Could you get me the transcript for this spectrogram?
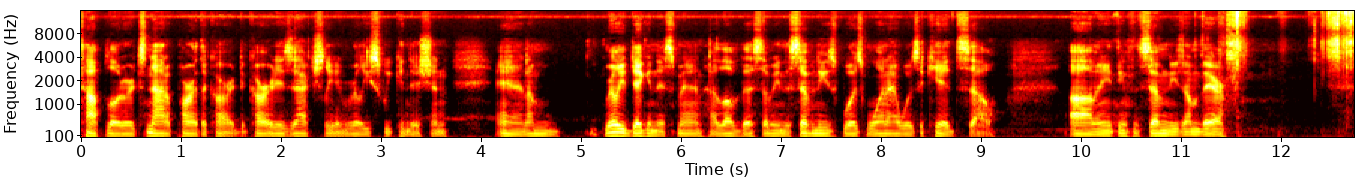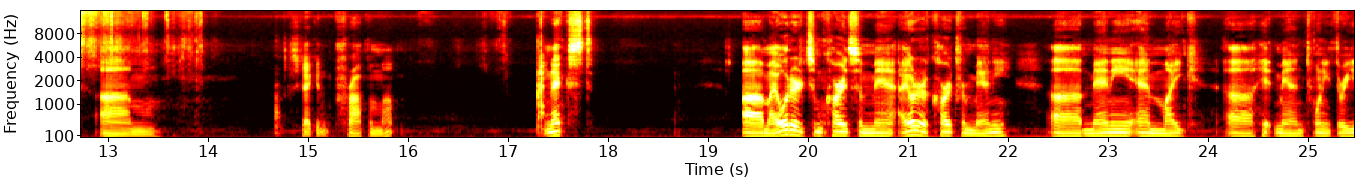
top loader. It's not a part of the card. The card is actually in really sweet condition. And I'm really digging this, man. I love this. I mean, the 70s was when I was a kid, so um, anything from the 70s, I'm there. Um, see if I can prop them up. Next, um, I ordered some cards from Man. I ordered a card from Manny, uh, Manny and Mike uh, Hitman 23.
